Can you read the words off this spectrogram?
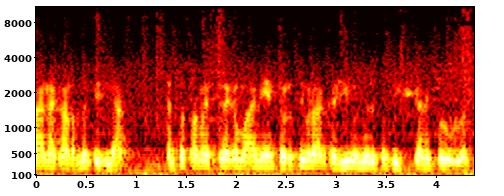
ആന കടന്നിട്ടില്ല. അല്പസമയത്തിനകം ആനയെ തുരത്തിവിടാൻ കഴിയുമെന്നൊരു പ്രതീക്ഷയാണ് ഇപ്പോൾ ഉള്ളത്.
